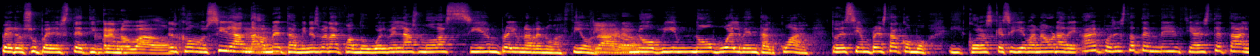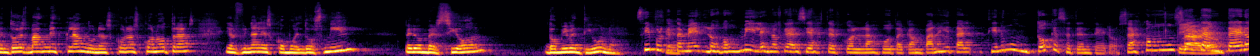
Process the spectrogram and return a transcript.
pero súper estético. Renovado. Es como, sí, anda, Sí. hombre, también es verdad, cuando vuelven las modas siempre hay una renovación. Claro. No, no vuelven tal cual. Entonces siempre está como, y cosas que se llevan ahora de, ay, pues esta tendencia, este tal. Entonces van mezclando unas cosas con otras y al final es como el 2000, pero en versión 2021. Sí, porque Sí. también los 2000 es lo que decía Steph con las botacampanas y tal, tienen un toque setentero. O sea, es como un Claro. setentero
